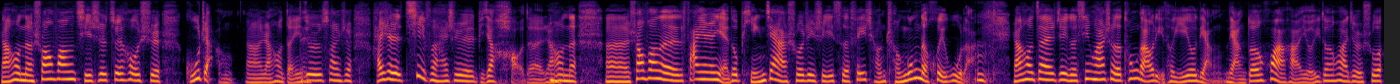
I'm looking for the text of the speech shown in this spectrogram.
然后呢，双方其实最后是鼓掌啊，然后等于就是算是还是气氛还是比较好的。然后呢，呃，双方的发言人也都评价说这是一次非常成功的会晤了。嗯，然后在这个新华社的通稿里头也有两两段话哈，有一段话就是说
